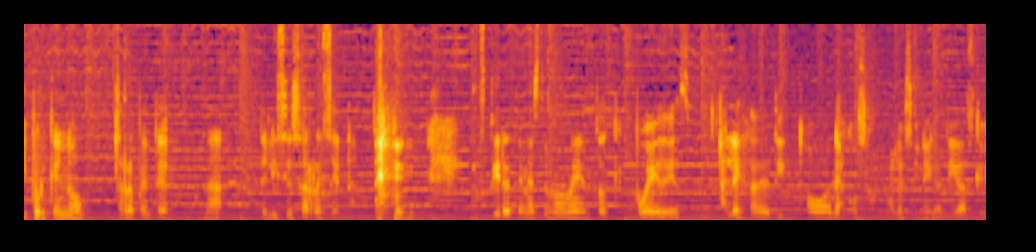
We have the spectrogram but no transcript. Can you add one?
y, ¿por qué no? De repente una deliciosa receta. Inspírate en este momento que puedes, aleja de ti todas las cosas malas y negativas que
